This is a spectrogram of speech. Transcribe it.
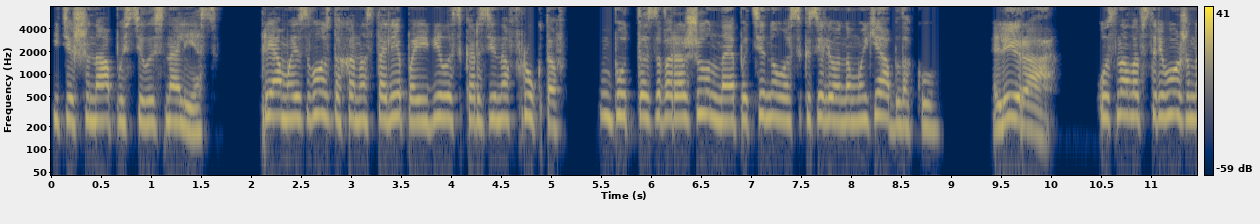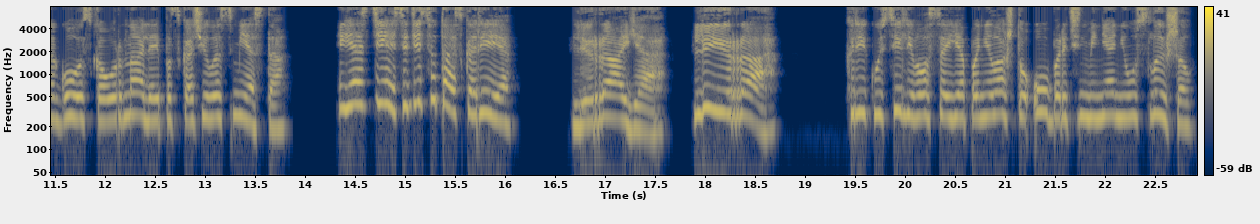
и тишина опустилась на лес. Прямо из воздуха на столе появилась корзина фруктов, будто завороженная потянулась к зеленому яблоку. «Лира!» Узнала встревоженный голос Каурналя и подскочила с места. «Я здесь! Иди сюда скорее!» «Лирая! Лира!» Крик усиливался, и я поняла, что оборотень меня не услышал.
